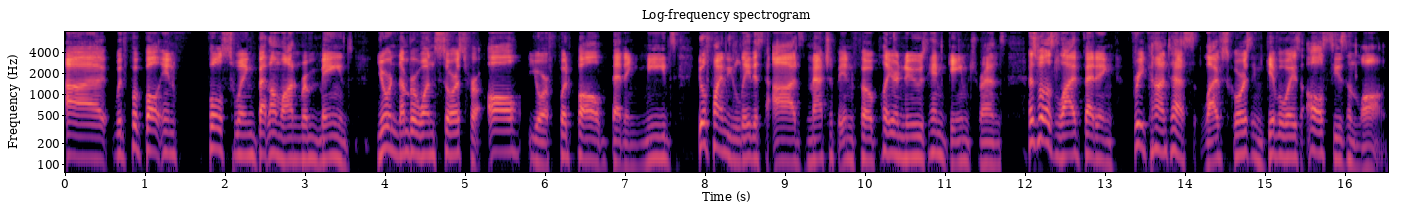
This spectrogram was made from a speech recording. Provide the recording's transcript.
Uh, with football in full swing, BetOnline remains your number one source for all your football betting needs. You'll find the latest odds, matchup info, player news, and game trends, as well as live betting, free contests, live scores, and giveaways all season long.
